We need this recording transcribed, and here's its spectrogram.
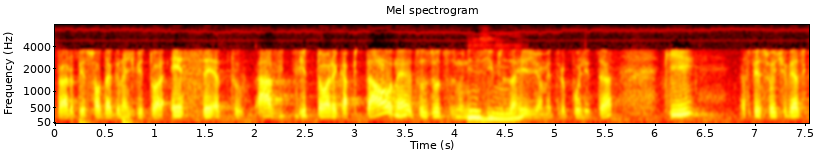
para o pessoal da Grande Vitória, exceto a Vitória Capital, né, dos outros municípios uhum. da região metropolitana, que as pessoas tivessem,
